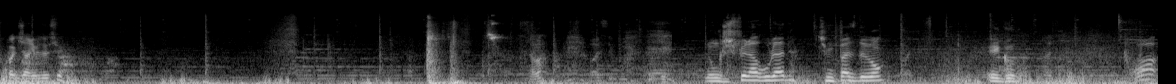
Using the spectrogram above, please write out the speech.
Faut pas que j'arrive dessus. Ça va? Ouais, c'est bon. Donc je fais la roulade, tu me passes devant et go. 3,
